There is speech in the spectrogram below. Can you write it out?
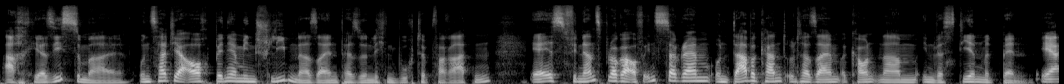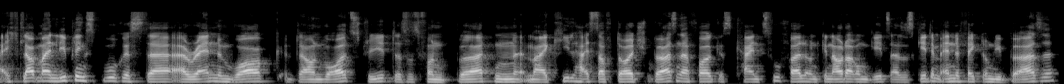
Ach, ja, siehst du mal. Uns hat ja auch Benjamin Schliebner seinen persönlichen Buchtipp verraten. Er ist Finanzblogger auf Instagram und da bekannt unter seinem Accountnamen Investieren mit Ben. Ja, ich glaube, mein Lieblingsbuch ist da A Random Walk Down Wall Street. Das ist von Burton Malkiel, heißt auf Deutsch Börsenerfolg ist kein Zufall und genau darum geht es. Also es geht im Endeffekt um die Börse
